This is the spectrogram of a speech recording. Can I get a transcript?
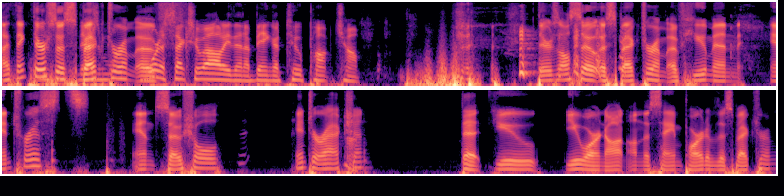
I think there's a there's spectrum more, more to sexuality than a being a two pump chump. there's also a spectrum of human interests and social interaction that you you are not on the same part of the spectrum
